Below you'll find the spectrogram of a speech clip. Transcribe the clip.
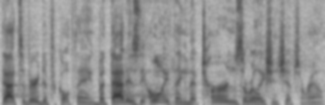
that's a very difficult thing. But that is the only thing that turns the relationships around.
